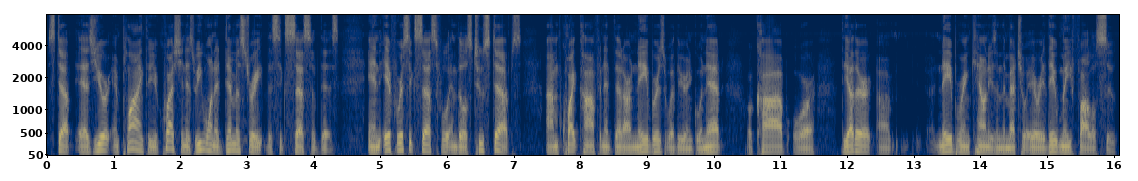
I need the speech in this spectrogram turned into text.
step, as you're implying through your question, is we want to demonstrate the success of this. And if we're successful in those two steps, I'm quite confident that our neighbors, whether you're in Gwinnett or Cobb or the other um, neighboring counties in the metro area, they may follow suit.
